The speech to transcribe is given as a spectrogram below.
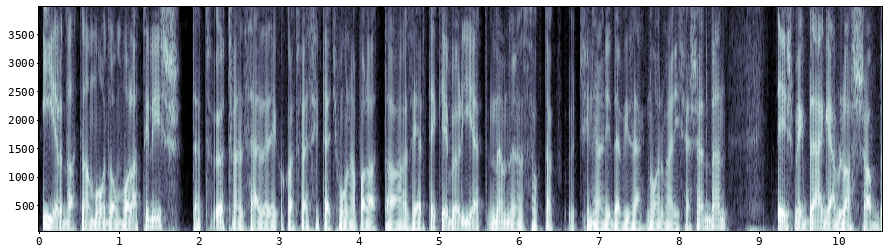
írdatlan módon volatilis, tehát 50%-okat veszít egy hónap alatt az értékéből, ilyet nem nagyon szoktak csinálni devizák normális esetben, és még drágább, lassabb,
